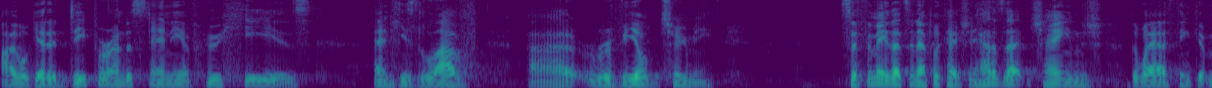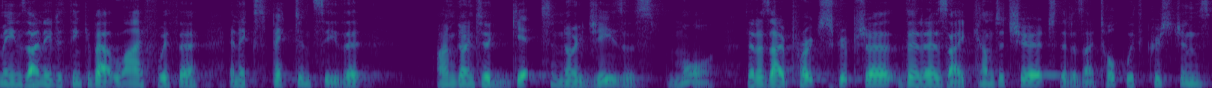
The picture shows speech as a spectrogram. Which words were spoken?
I will get a deeper understanding of who He is and His love uh, revealed to me. So for me, that's an application. How does that change the way I think? It means I need to think about life with a, an expectancy that I'm going to get to know Jesus more. That as I approach Scripture, that as I come to church, that as I talk with Christians,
